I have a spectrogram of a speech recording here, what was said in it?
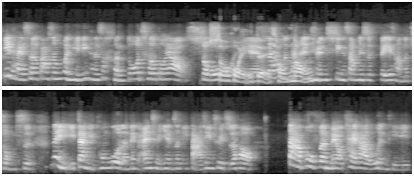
一台车发生问题，你可能是很多车都要收收回，对，他们在安全性上面是非常的重视。那你一旦你通过了那个安全验证，你打进去之后。大部分没有太大的问题，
